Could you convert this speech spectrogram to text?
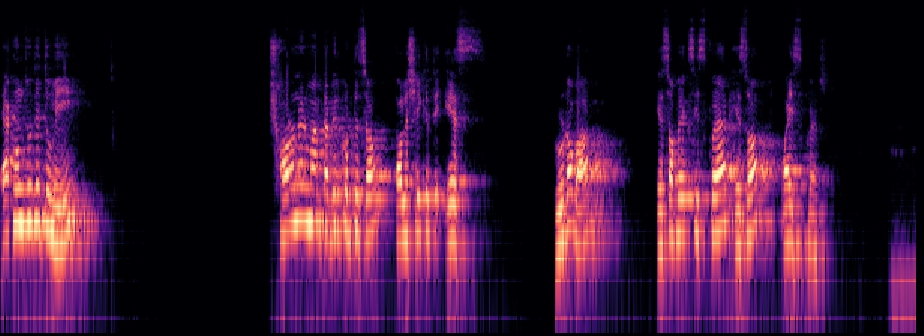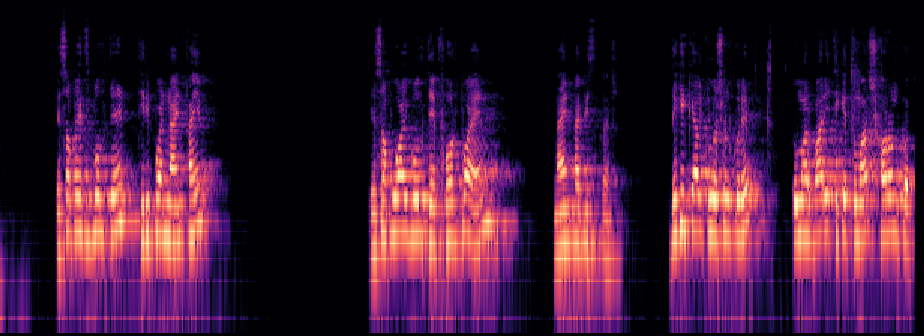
এখন যদি তুমি স্মরণের মানটা বের করতে চাও, তাহলে সেই ক্ষেত্রে S root over S of X square S of Y square S of X বলতে three point nine five S of Y বলতে four point nine five square দেখি ক্যালকুলেশন করে তোমার বাড়ি থেকে তোমার স্মরণ কত?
